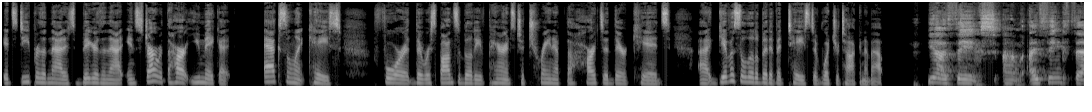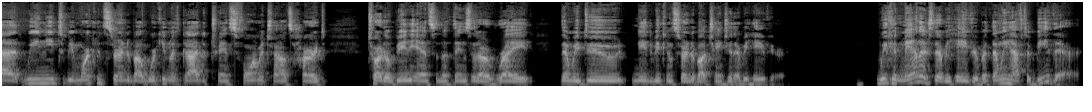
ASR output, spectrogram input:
it's deeper than that. It's bigger than that. And start with the heart. You make an excellent case for the responsibility of parents to train up the hearts of their kids. Uh, give us a little bit of a taste of what you're talking about. Yeah, thanks. Um, I think that we need to be more concerned about working with God to transform a child's heart toward obedience and the things that are right than we do need to be concerned about changing their behavior. We can manage their behavior, but then we have to be there.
